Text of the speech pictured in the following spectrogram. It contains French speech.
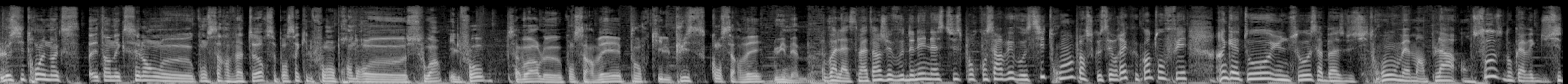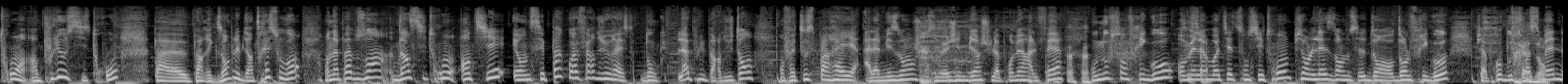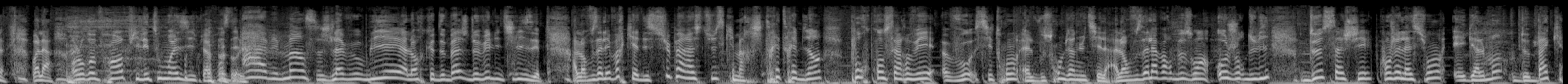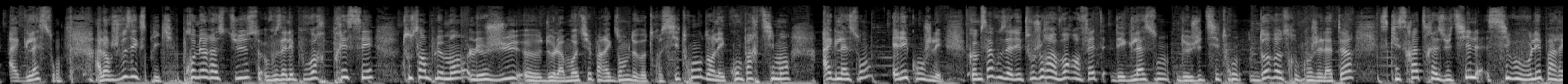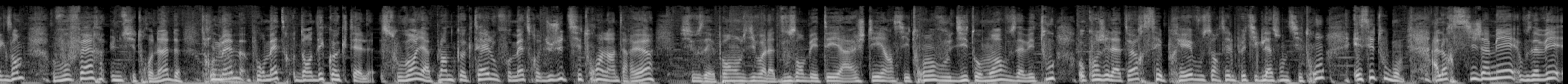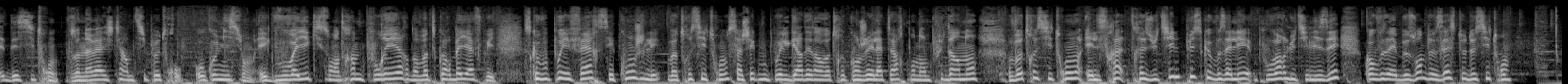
Le citron est un excellent euh, conservateur, c'est pour ça qu'il faut en prendre euh, soin. Il faut savoir le conserver pour qu'il puisse conserver lui-même. Voilà, ce matin, je vais vous donner une astuce pour conserver vos citrons parce que c'est vrai que quand on fait un gâteau, une sauce à base de citron ou même un plat en sauce, donc avec du citron, un poulet au citron, par, par exemple, eh bien très souvent, on n'a pas besoin d'un citron entier et on ne sait pas quoi faire du reste. Donc la plupart du temps, on fait tous pareil à la maison. Je vous imagine bien, je suis la première à le faire. On ouvre son frigo, on met la moitié de son citron, puis on le laisse dans le, dans, dans le frigo. Puis après, au bout de trois 13 ans. semaines, voilà, on le reprend, puis il est tout moisi. Puis après, on se dit, Oui. ah, mais mince, je l'avais oublié alors que de base, je devais l'utiliser. Alors, vous allez voir qu'il y a des super astuces qui marchent très très bien pour conserver vos citrons. Elles vous seront bien utiles. Alors, vous allez avoir besoin aujourd'hui de sachets congélation et également de bacs à glaçons. Alors, je vous explique. Première astuce, vous allez pouvoir presser tout simplement le jus euh, de la moitié, par exemple, de votre citron dans les compartiments à glaçons et les congeler. Comme ça, vous allez toujours avoir en fait des glaçons de jus de citron dans votre congélateur, ce qui sera très utile si vous voulez par exemple vous faire une citronnade Trop ou bien. même pour mettre dans des cocktails. Souvent, il y a plein de cocktails où il faut mettre du jus de citron à l'intérieur. Si vous n'avez pas envie voilà, de vous embêter à acheter un citron, vous dites au moins vous avez tout au congélateur, c'est prêt, vous sortez le petit glaçon de citron et c'est tout bon. Alors si jamais vous avez des citrons, vous en avez acheté un petit peu trop aux commissions et que vous voyez qu'ils sont en train de pourrir dans votre corbeille à fruits, ce que vous pouvez faire, c'est congeler votre citron. Sachez que vous pouvez le garder dans votre congélateur pendant plus d'un an, votre citron, et il sera très utile puisque vous allez pouvoir l'utiliser quand vous avez besoin de zeste de citron.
